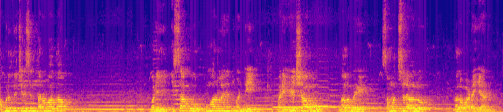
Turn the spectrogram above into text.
అభివృద్ధి చేసిన తర్వాత మరి ఇసాకు కుమారులైనటువంటి మరి ఏషావు నలభై సంవత్సరాలు గలవాడయ్యాడు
